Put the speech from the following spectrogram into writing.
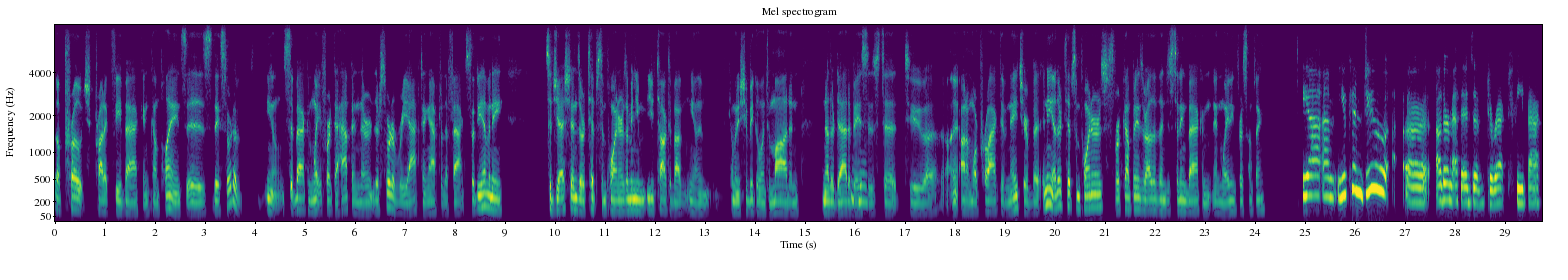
approach product feedback and complaints is they sort of you know sit back and wait for it to happen. They're they're sort of reacting after the fact. So, do you have any suggestions or tips and pointers? I mean, you you talked about you know companies should be going to maude and and other mm-hmm. databases mm-hmm. to to uh, on a more proactive nature. But any other tips and pointers for companies rather than just sitting back and, and waiting for something? Yeah, um, you can do uh, other methods of direct feedback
